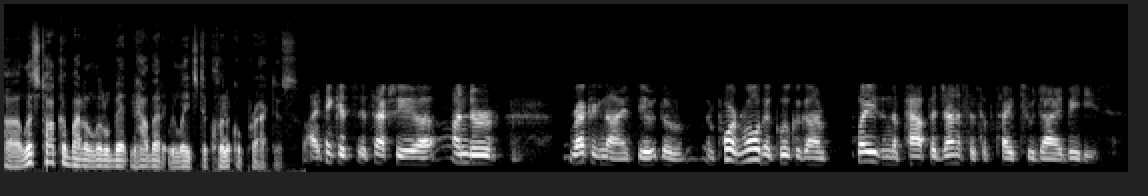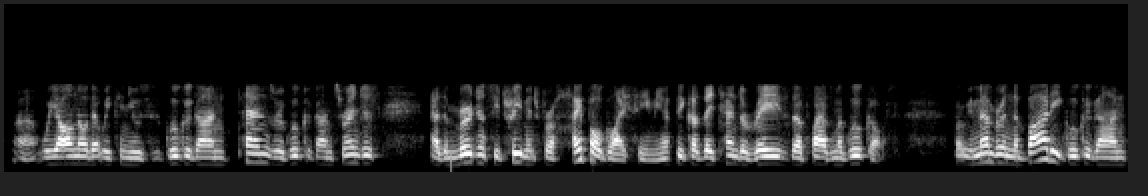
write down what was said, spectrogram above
uh, let's talk about it a little bit and how that relates to clinical practice. I think it's it's actually uh, under recognized the the important role that glucagon plays in the pathogenesis of type 2 diabetes. Uh, we all know that we can use glucagon pens or glucagon syringes as emergency treatment for hypoglycemia because they tend to raise the plasma glucose. But remember, in the body, glucagon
